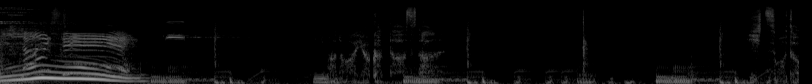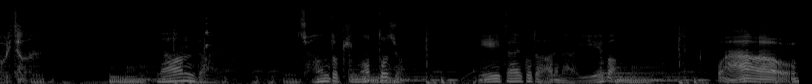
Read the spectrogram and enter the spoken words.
Ooh. なんだよちゃんと決まったじゃん言いたいことあるなら言えば Wow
